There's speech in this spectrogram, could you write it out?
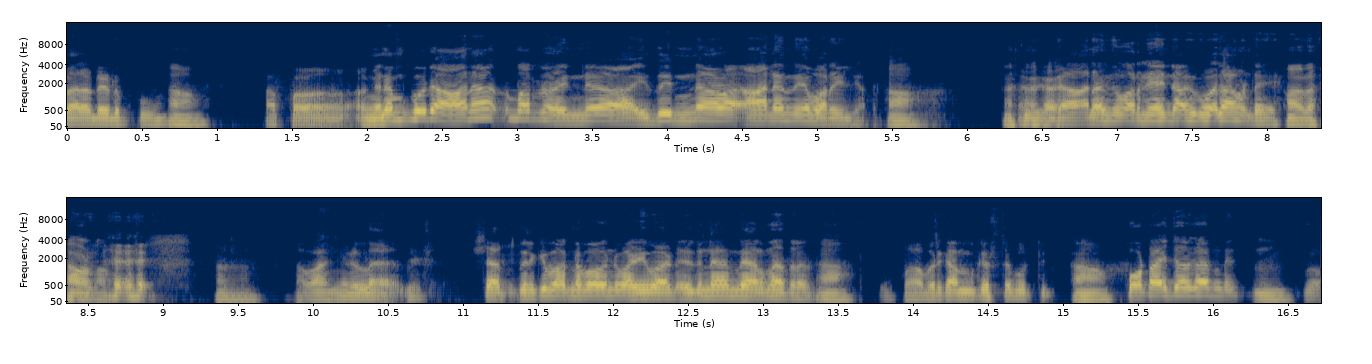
തലയുടെ എടുപ്പും. അപ്പൊ അങ്ങനെ നമുക്ക് ഒരു ആന പറഞ്ഞു ഇന്ന ഇത് ഇന്ന ആളെ ആന എന്ന് ഞാൻ പറയില്ല. ആന എന്ന് പറഞ്ഞു കഴിഞ്ഞാൽ അതുപോലെ ആവണ്ടേ? അപ്പൊ അങ്ങനെയുള്ള ക്ഷേത്രത്തിലേക്ക് പറഞ്ഞപ്പോ അവന്റെ വഴിപാട് ഇങ്ങനെ നേർന്ന അത്ര അപ്പൊ അവർക്ക് അമ്മയ്ക്ക് ഇഷ്ടപ്പെട്ടു. ഫോട്ടോ അയച്ചു കൊടുക്കാറുണ്ട്. ഉം, അപ്പൊ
